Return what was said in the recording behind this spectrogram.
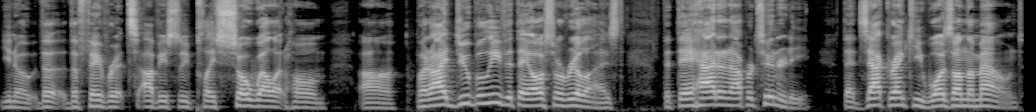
you know the the favorites, obviously play so well at home. Uh, but I do believe that they also realized that they had an opportunity that Zack Greinke was on the mound,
